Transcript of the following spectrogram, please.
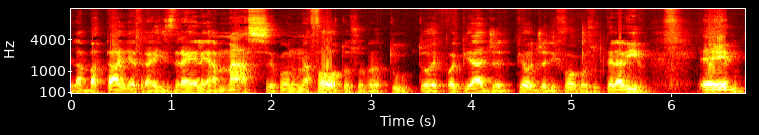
la battaglia tra Israele e Hamas con una foto soprattutto e poi pioggia, pioggia di fuoco su Tel Aviv. Eh,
